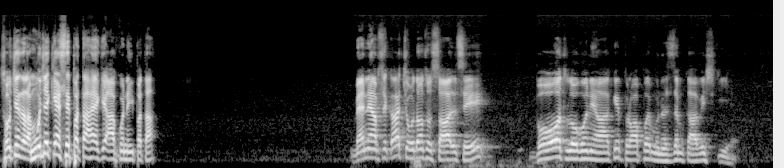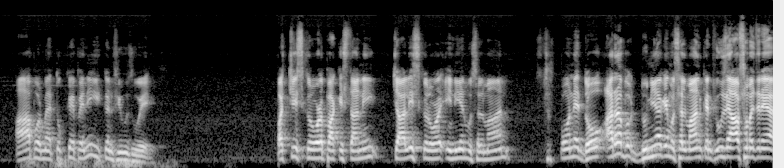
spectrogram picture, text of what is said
سوچیں ذرا، مجھے کیسے پتا ہے کہ آپ کو نہیں پتا؟ میں نے آپ سے کہا، چودہ سو سال سے بہت لوگوں نے آ کے پراپر منظم کاوش کی ہے۔ آپ اور میں تکے پہ نہیں کنفیوز ہوئے۔ پچیس کروڑ پاکستانی، چالیس کروڑ انڈین مسلمان، پونے دو ارب دنیا کے مسلمان کنفیوز ہیں، آپ سمجھ رہے ہیں؟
